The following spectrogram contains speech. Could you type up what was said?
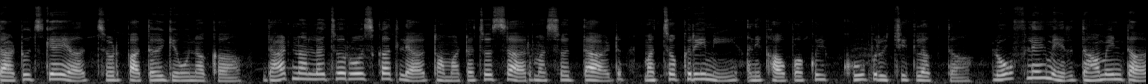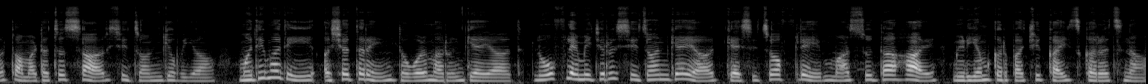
दाटूच घेयात चड पातळ घेवं नाका. दाट नाल्लाचो रोस घातल्यार टोमाटाचो सार मातसो दाट मातसो क्रिमी आनी खावपाकूय खूब रुचीक लागता. लो फ्लेमीर धा मिनटां टोमाटाचो सार शिजोवन घेवया मदीं मदीं अशे तरेन धवळ मारून घेयात लो फ्लेमीचेरूच शिजोवन घेयात गॅसीचो फ्लेम मात सुद्दां हाय. मिडियम करपाची कांयच गरज ना.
